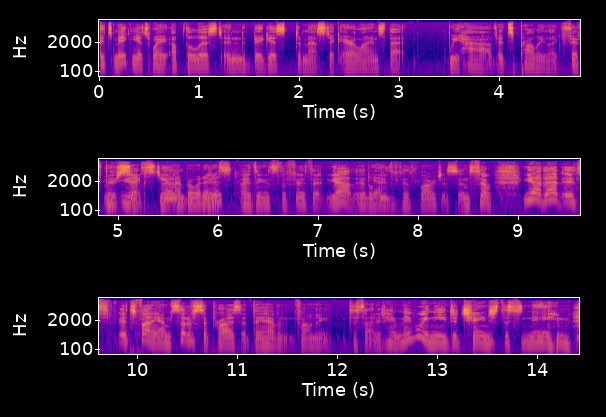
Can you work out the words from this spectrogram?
it's making its way up the list in the biggest domestic airlines that we have. It's probably like fifth or Yes, sixth. Do you that- remember what it yes, is? I think it's the fifth. Uh, yeah, it'll Yeah. be the fifth largest. And so, yeah, that it's it's funny. I'm sort of surprised that they haven't finally decided. Hey, maybe we need to change this name.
